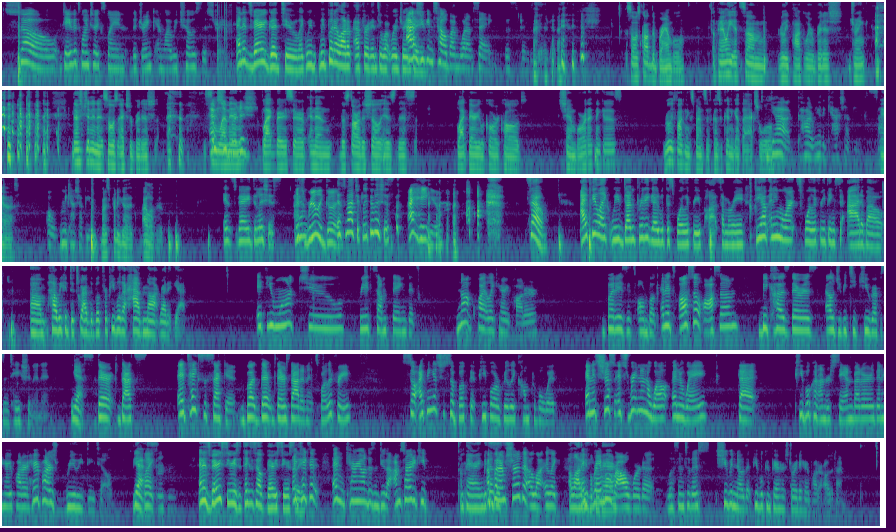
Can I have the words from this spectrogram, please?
So, David's going to explain the drink and why we chose this drink. and it's very good too. Like we we put a lot of effort into what we're drinking. As you can tell by what I'm saying, this drink is really good. So it's called the Bramble. Apparently, it's um really popular British drink. There's gin in it, so it's extra British. Some Extra lemon, British. blackberry syrup, and then the star of the show is this blackberry liqueur called Chambord, I think it is. Really fucking expensive because we couldn't get the actual, Yeah, God, we had to cash up you. It sucked. Yeah. Oh, let me cash up you. but it's pretty good. I love it. it's very delicious. It's I'm- really good. it's magically delicious. I hate you. So, I feel like we've done pretty good with the spoiler free plot summary. Do you have any more spoiler free things to add about um, how we could describe the book for people that have not read it yet. if you want to read something that's not quite like Harry Potter, but is its own book, and it's also awesome because there is LGBTQ representation in it. Yes. There, that's it takes a second, but there there's that in it, spoiler free. So I think it's just a book that people are really comfortable with, and it's just it's written in a well in a way that people can understand better than Harry Potter. Harry Potter's really detailed. Yes. Like- Mhm. and it's very serious. It takes itself very seriously. It takes it, and Carry On doesn't do that. I'm sorry to keep, comparing because but I'm sure that a lot, like a lot of if people Rainbow compare. Rowell were to listen to this, she would know that people compare her story to Harry Potter all the time,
